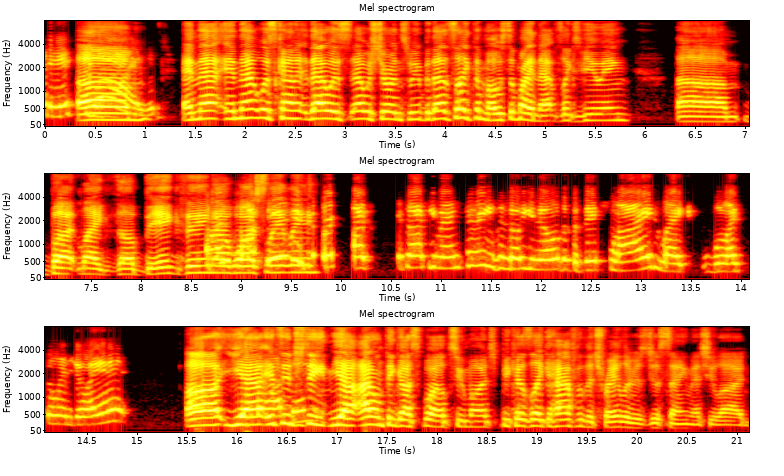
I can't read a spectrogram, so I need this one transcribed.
It's Um, live. and that and that was kind of that was that was short and sweet but that's like the most of my netflix viewing um but like the big thing i watched lately A documentary, even though you know that the bitch lied, like, will I still enjoy it? uh yeah it's interesting yeah i don't think i spoiled too much because like half of the trailer is just saying that she lied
